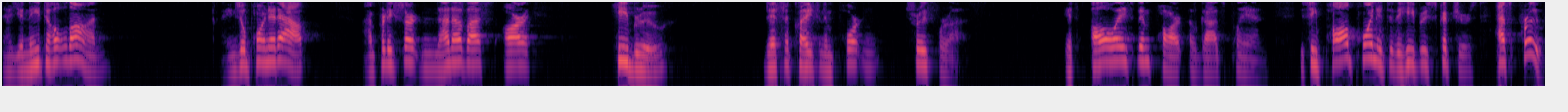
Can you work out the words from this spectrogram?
Now you need to hold on. Angel pointed out, I'm pretty certain none of us are Hebrew. This plays an important truth for us. It's always been part of God's plan. You see, Paul pointed to the Hebrew scriptures as proof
